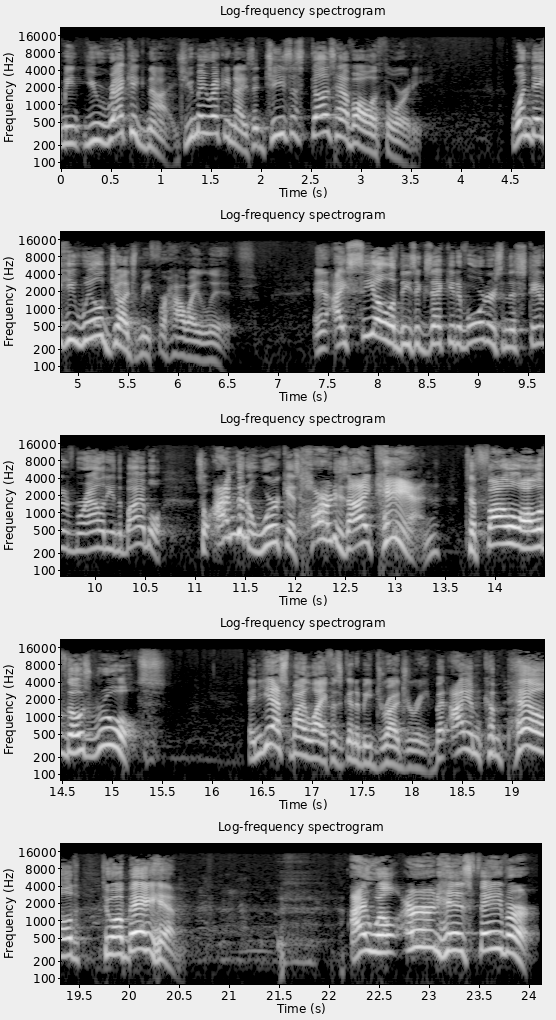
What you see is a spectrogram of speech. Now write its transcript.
I mean, you recognize, you may recognize that Jesus does have all authority. One day he will judge me for how I live. And I see all of these executive orders and the standard of morality in the Bible. So I'm going to work as hard as I can to follow all of those rules. And yes, my life is going to be drudgery, but I am compelled to obey him. I will earn his favor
